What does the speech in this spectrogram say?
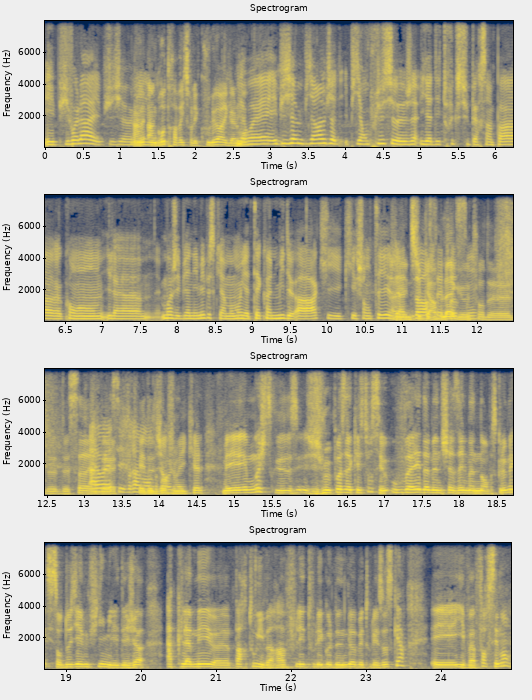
et puis voilà, et puis euh, Un, les- un gros travail sur les couleurs également. ouais, et puis j'aime bien. Et puis, en plus, il y a des trucs super sympas quand il a. Moi, j'ai bien aimé parce qu'il y a un moment, il y a Take on Me de A qui, qui est chanté. Ah, il y a une super cette blague autour de, de, de ça et, Ah ouais, de, c'est et vraiment de George drôle. Michael. Mais moi, je, je me pose la question, c'est où va aller Damien Chazelle maintenant Parce que le mec, c'est son deuxième film, il est déjà acclamé euh, partout, il va rafler tous les Golden Globes et tous les Oscars, et il va forcément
